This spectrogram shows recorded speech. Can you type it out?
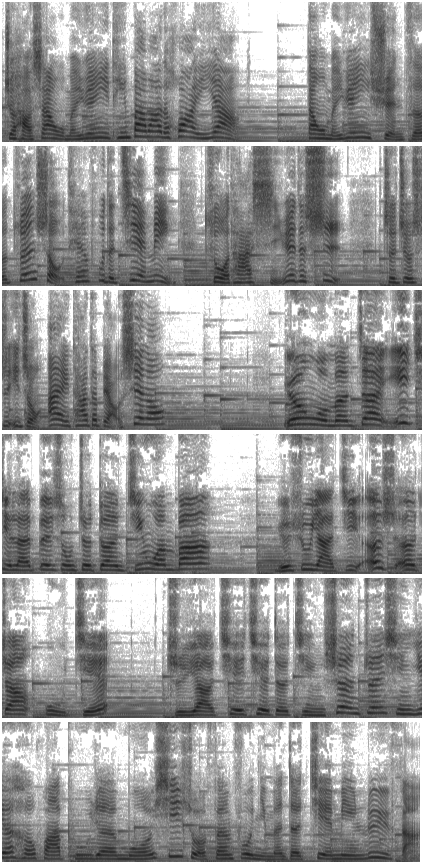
就好像我们愿意听爸妈的话一样，当我们愿意选择遵守天父的诫命，做他喜悦的事，这就是一种爱他的表现哦。让我们再一起来背诵这段经文吧，《约书亚记》二十二章五节：只要切切的谨慎遵行耶和华仆人摩西所吩咐你们的诫命律法，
